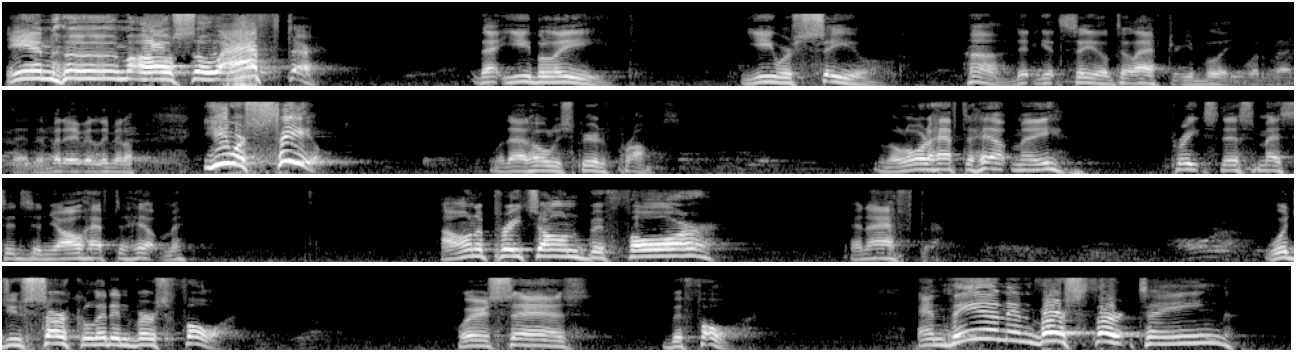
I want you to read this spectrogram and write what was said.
In whom also after that ye believed, ye were sealed. Huh, didn't get sealed till after you believed. What about that? But leave it alone. Ye were sealed with that Holy Spirit of promise. The Lord have to help me preach this message, and y'all have to help me. I want to preach on before and after. Would you circle it in verse 4? Where it says before. And then in verse 13,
